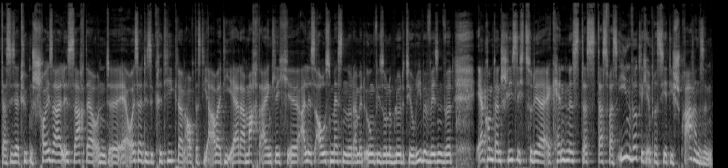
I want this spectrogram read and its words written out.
dass dieser Typ ein Scheusal ist, sagt er. Und äh, er äußert diese Kritik dann auch, dass die Arbeit, die er da macht, eigentlich äh, alles ausmessen oder mit irgendwie so eine blöde Theorie bewiesen wird. Er kommt dann schließlich zu der Erkenntnis, dass das, was ihn wirklich interessiert, die Sprachen sind.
